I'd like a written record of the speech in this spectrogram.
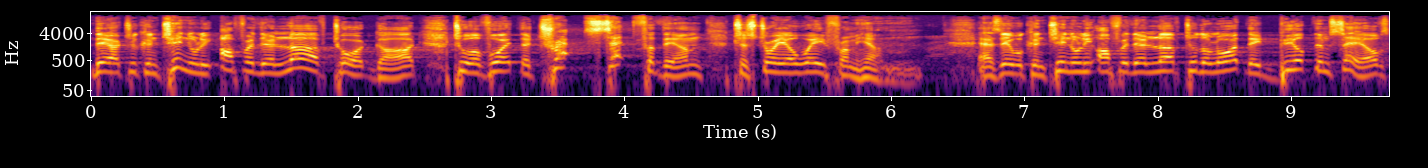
They are to continually offer their love toward God to avoid the trap set for them to stray away from Him. As they would continually offer their love to the Lord, they built themselves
